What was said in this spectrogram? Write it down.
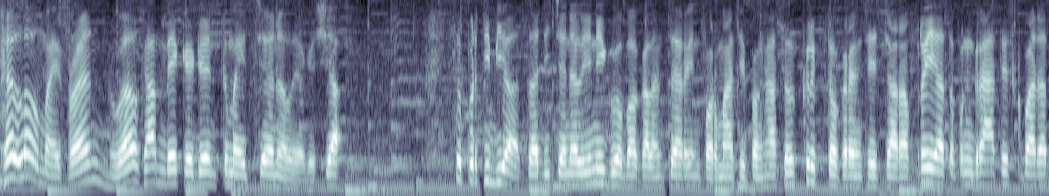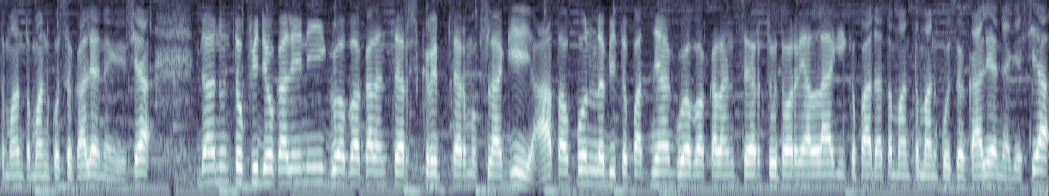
Hello my friend, welcome back again to my channel ya guys. Ya Seperti biasa di channel ini gue bakalan share informasi penghasil cryptocurrency secara free ataupun gratis kepada teman-temanku sekalian ya guys ya. Dan untuk video kali ini gue bakalan share script Termux lagi Ataupun lebih tepatnya gue bakalan share tutorial lagi kepada teman-temanku sekalian ya guys ya.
